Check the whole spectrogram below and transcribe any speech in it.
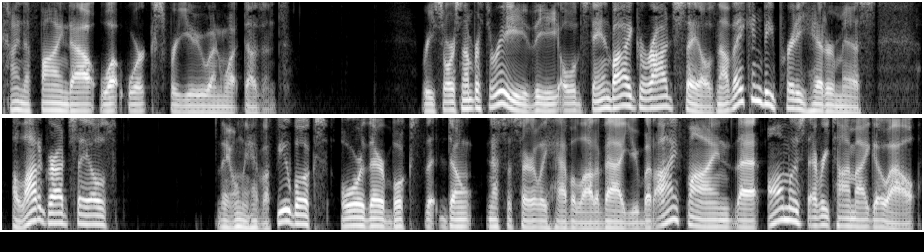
kind of find out what works for you and what doesn't. Resource number three, the old standby garage sales. Now, they can be pretty hit or miss. A lot of garage sales, they only have a few books or they're books that don't necessarily have a lot of value. But I find that almost every time I go out,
